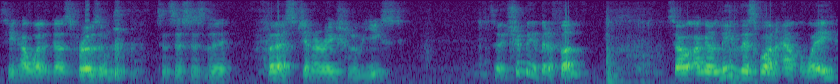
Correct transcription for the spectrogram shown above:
see how well it does frozen, since this is the first generation of yeast. So it should be a bit of fun. So I'm going to leave this one out the way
